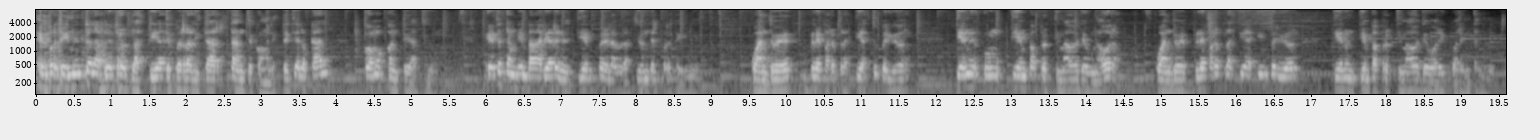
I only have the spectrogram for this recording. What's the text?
El procedimiento de la blefaroplastia se puede realizar tanto con anestesia local como con sedación. Esto también va a variar en el tiempo de la duración del procedimiento. Cuando es blefaroplastia superior, tiene un tiempo aproximado de una hora. Cuando es blefaroplastia inferior, tiene un tiempo aproximado de hora y 40 minutos.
